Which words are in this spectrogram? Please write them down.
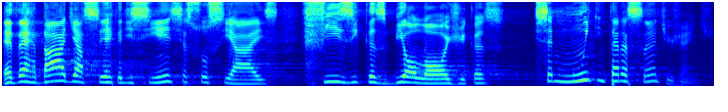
é verdade acerca de ciências sociais, físicas, biológicas. Isso é muito interessante, gente.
